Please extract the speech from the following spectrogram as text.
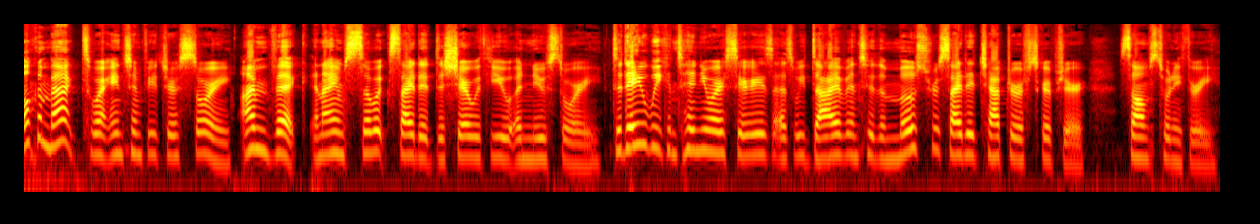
Welcome back to our Ancient Future story. I'm Vic, and I am so excited to share with you a new story. Today, we continue our series as we dive into the most recited chapter of Scripture, Psalms 23.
